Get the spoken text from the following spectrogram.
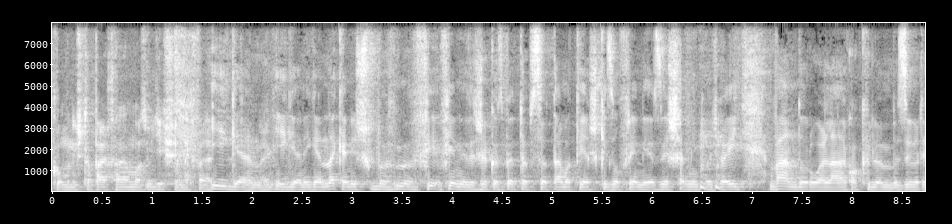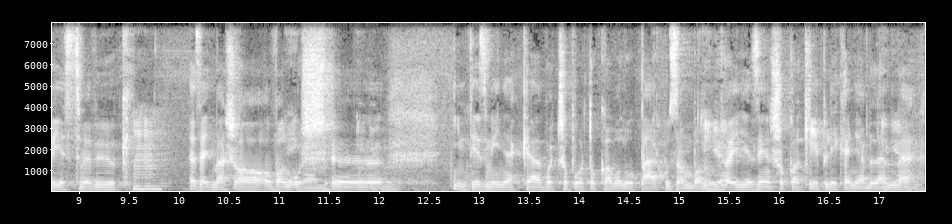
kommunista párt, hanem az ügyészségnek felett. Igen, meg. igen, igen. Nekem is filmnézése közben többször támadt ilyen skizofrén érzése, mint hogyha így vándorolnánk a különböző résztvevők, uh-huh. ez egymás a, a valós igen, ö, igen intézményekkel vagy csoportokkal való párhuzamban, mintha így ez ilyen sokkal képlékenyebb lenne.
